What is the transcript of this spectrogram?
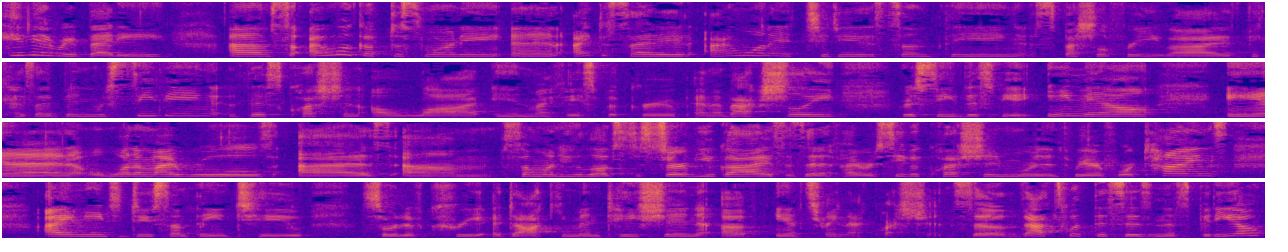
Hey there everybody! Um, so I woke up this morning and I decided I wanted to do something special for you guys because I've been receiving this question a lot in my Facebook group and I've actually received this via email and one of my rules as um, someone who loves to serve you guys is that if I receive a question more than three or four times I need to do something to sort of create a documentation of answering that question. So that's what this is in this video.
